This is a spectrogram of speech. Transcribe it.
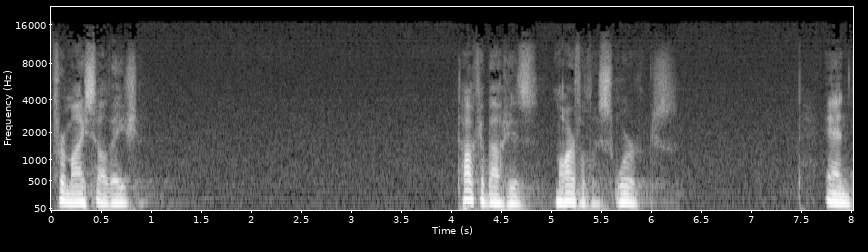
for my salvation. Talk about His marvelous works. And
